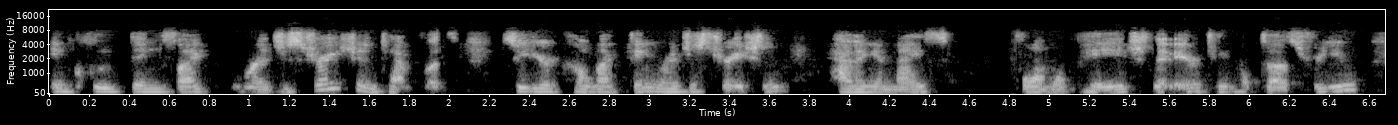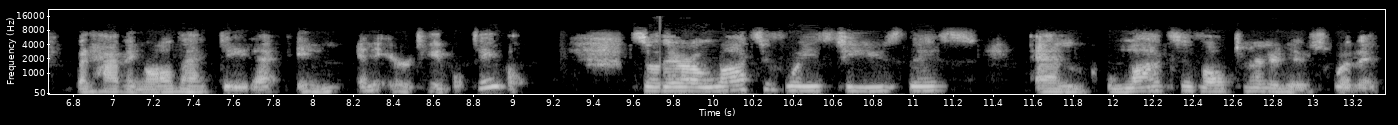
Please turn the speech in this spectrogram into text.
include things like registration templates. So you're collecting registration, having a nice formal page that Airtable does for you, but having all that data in an Airtable table. So there are lots of ways to use this and lots of alternatives with it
